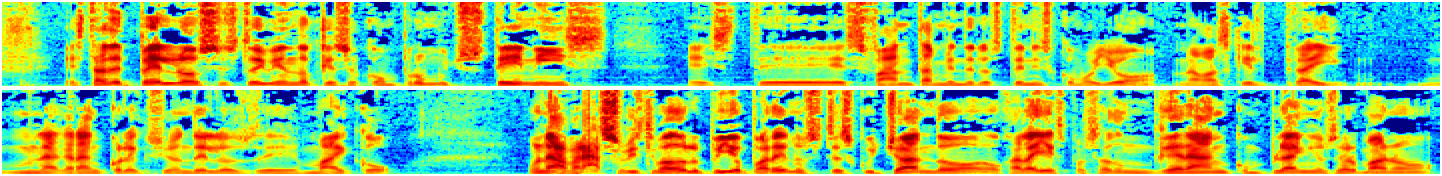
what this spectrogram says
Está de pelos, estoy viendo que se compró muchos tenis. Este, es fan también de los tenis como yo, nada más que él trae una gran colección de los de Michael. Un abrazo, mi estimado Lupillo Paredes, nos está escuchando. Ojalá hayas pasado un gran cumpleaños, hermano.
